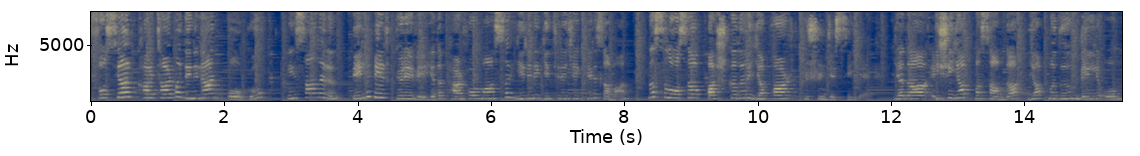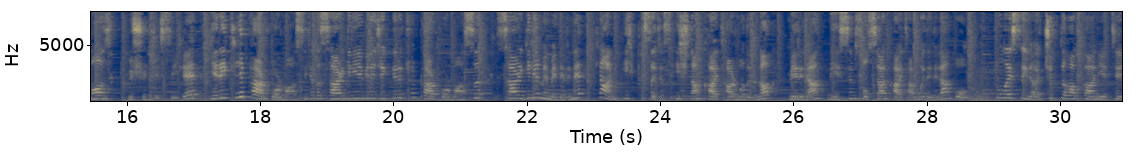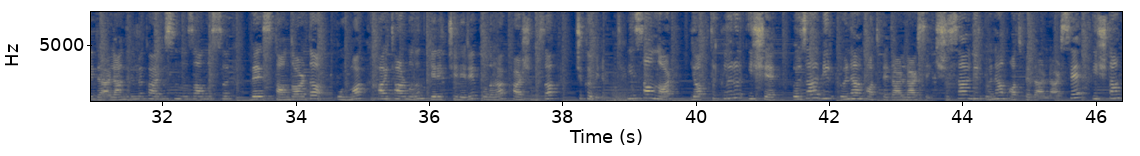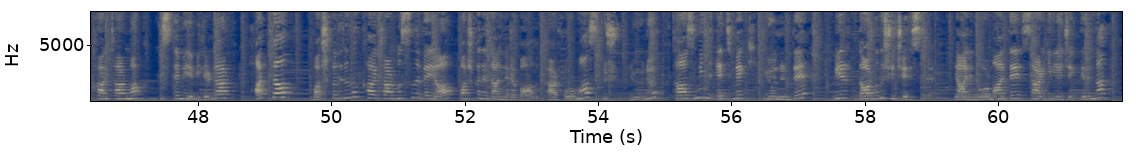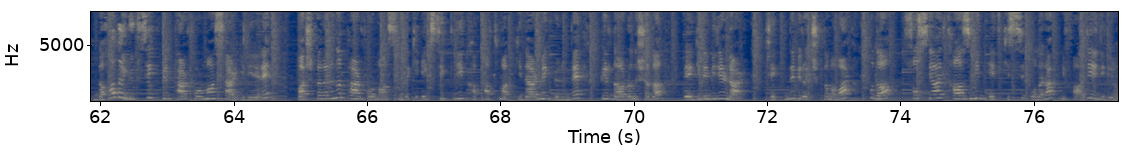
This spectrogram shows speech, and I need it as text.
Sosyal kaytarma denilen olgu insanların belli bir görevi ya da performansı yerine getirecekleri zaman nasıl olsa başkaları yapar düşüncesiyle ya da işi yapmasam da yapmadığım belli olmaz düşüncesiyle gerekli performansı ya da sergileyebilecekleri tüm performansı sergilememelerine yani kısacası işten kaytarmalarına verilen bir isim sosyal kaytarma denilen olgu. Dolayısıyla çıktı hakkaniyeti, değerlendirilme kaygısının azalması ve standarda uymak kaytarmanın gerekçeleri olarak karşımıza çıkabilir. İnsanlar yaptıkları işe özel bir önem atfederlerse, kişisel bir önem atfederlerse işten kaytarmak istemeyebilirler. Hatta başkalarının kaytarmasını veya başka nedenlere bağlı performans düşüklüğünü tazmin etmek yönünde bir davranış içerisine yani normalde sergileyeceklerinden daha da yüksek bir performans sergileyerek başkalarının performansındaki eksikliği kapatmak, gidermek yönünde bir davranışa da e, gidebilirler şeklinde bir açıklama var. Bu da sosyal tazmin etkisi olarak ifade ediliyor.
